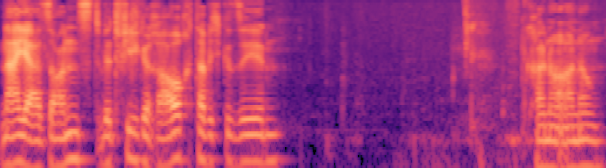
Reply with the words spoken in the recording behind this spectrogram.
Naja, sonst wird viel geraucht, habe ich gesehen. Keine Ahnung.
